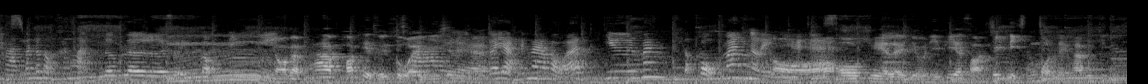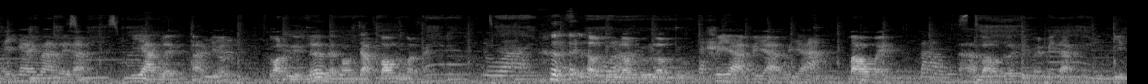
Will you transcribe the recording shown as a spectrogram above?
ชัดๆ แล้วก็ตรงข้างหลังเบลอๆสวยแบบนี้อ๋อแบบภาพพอร์เทรตสวยๆอย่างนี้ใช่ไหมฮะแล้วก็อยากให้แมวแบบว่ายืนมั่งตะปบมั่งอะไรอย่างอ๋อเงี้ยโอเคเลยเดี๋ยววันนี้พี่จะสอนเทคนิคทั้งหมดเลยครับจริงๆใช้ง่ายมากเลยนะไม่ยากเลยอะเดี๋ยวก่อนอื่นเริ่มจากลองจับกล้องดูก่อนไหมกลัวลองดูลองดูลองดูไม่ยากไม่ยากไม่ยากค่ะเบาไหมเบาอ่าเบาด้วยเห็นไหมไม่หนักอย่างที่คิด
